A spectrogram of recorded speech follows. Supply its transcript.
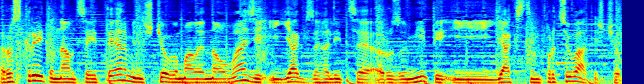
Розкрийте нам цей термін, що ви мали на увазі, і як взагалі це розуміти, і як з цим працювати, щоб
